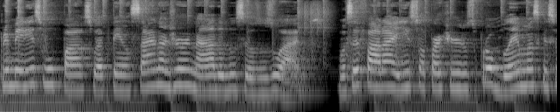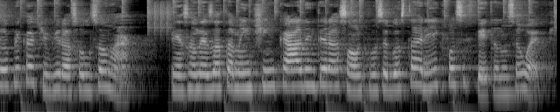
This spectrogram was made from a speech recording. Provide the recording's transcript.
Primeiríssimo passo é pensar na jornada dos seus usuários. Você fará isso a partir dos problemas que seu aplicativo irá solucionar, pensando exatamente em cada interação que você gostaria que fosse feita no seu app.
